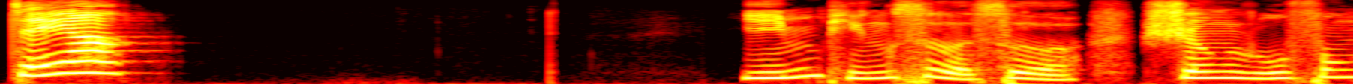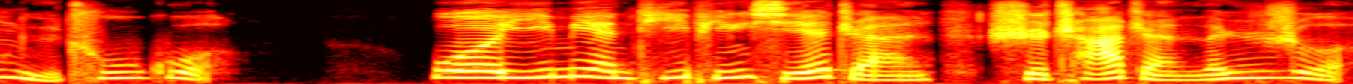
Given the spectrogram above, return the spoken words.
怎样？”银瓶瑟瑟，声如风雨初过。我一面提瓶斜盏，使茶盏温热，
